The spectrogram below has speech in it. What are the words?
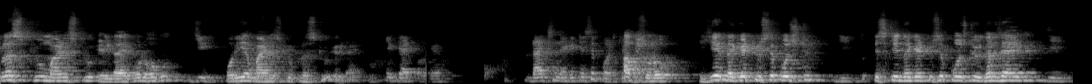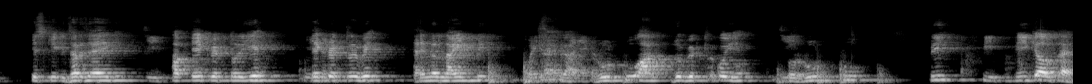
plus Q minus two A dipole हो गए जी। और ये minus Q plus Q A dipole एक डाइपोल गया। डायरेक्शन नेगेटिव से पॉजिटिव अब सुनो ये नेगेटिव से पॉजिटिव जी। तो इसकी नेगेटिव से पॉजिटिव इधर जाएगी। जी। इसकी इधर जाएगी। जी। अब एक वेक्टर ये एक वेक्टर भी एंगल 90 बन रूट टू आर जो वेक्टर कोई है तो रूट टू पी पी क्या होता है?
